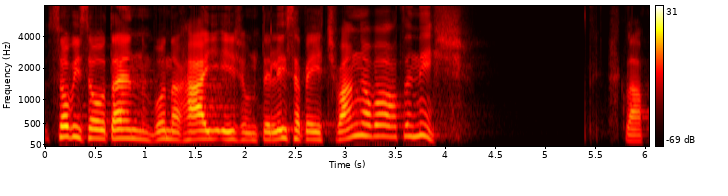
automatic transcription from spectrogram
Sowieso dann, wo er heim ist und Elisabeth schwanger worden ist. Ich glaube,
